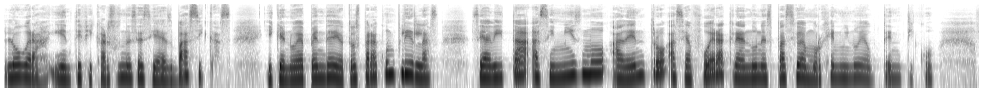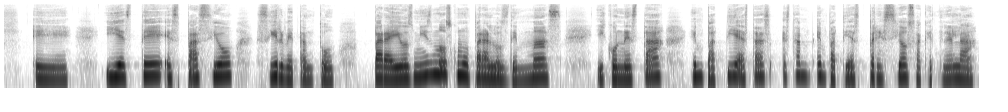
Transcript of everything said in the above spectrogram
logra identificar sus necesidades básicas y que no depende de otros para cumplirlas, se habita a sí mismo adentro, hacia afuera, creando un espacio de amor genuino y auténtico. Eh, y este espacio sirve tanto para ellos mismos como para los demás. Y con esta empatía, esta, esta empatía es preciosa que tiene la,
